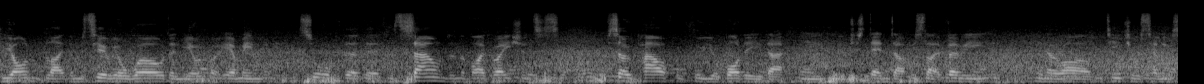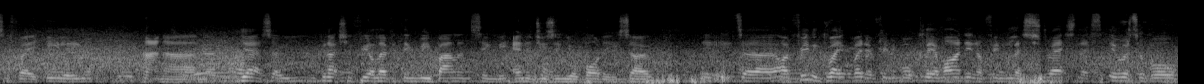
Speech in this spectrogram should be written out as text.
beyond like the material world and you I mean sort of the, the, the sound and the vibrations is so powerful through your body that you, you just end up it's like very you know our teacher was telling us it's very healing and um, yeah so you, can actually feel everything rebalancing the energies in your body. So uh, I'm feeling great already I'm feeling more clear-minded I'm feeling less stressed less irritable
